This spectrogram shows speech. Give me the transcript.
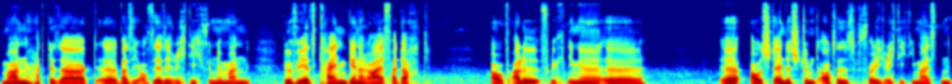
Man hat gesagt, äh, was ich auch sehr, sehr richtig finde, man dürfe jetzt keinen Generalverdacht auf alle Flüchtlinge äh, äh, ausstellen. Das stimmt auch, das ist völlig richtig. Die meisten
